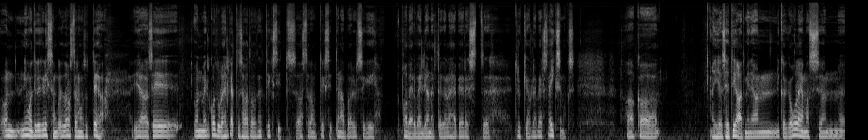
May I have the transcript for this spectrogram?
on niimoodi kõige lihtsam ka seda aastaraamatut teha. ja see on meil kodulehel kättesaadavad, need tekstid, aastaraamatu tekstid tänapäeval üldsegi paberväljaannetega läheb järjest, trükiarv läheb järjest väiksemaks. aga ja see teadmine on ikkagi olemas, see on äh,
